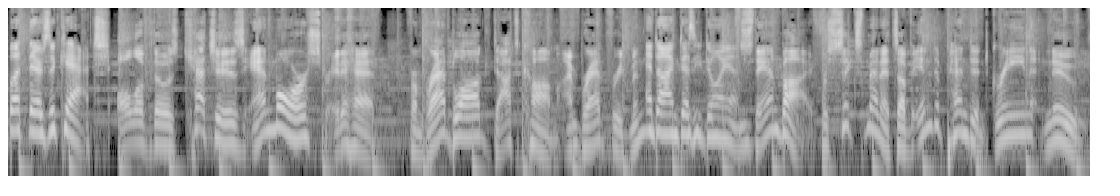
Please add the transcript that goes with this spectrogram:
But there's a catch. All of those catches and more straight ahead. From BradBlog.com, I'm Brad Friedman. And I'm Desi Doyen. Stand by for six minutes of independent green news,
